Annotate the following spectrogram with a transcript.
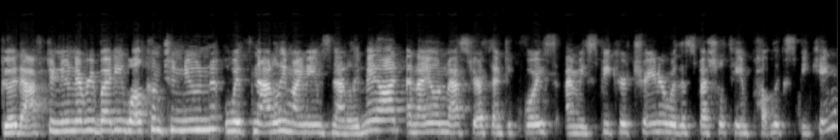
Good afternoon, everybody. Welcome to Noon with Nathalie. My name is Nathalie Mayot, and I own Master Authentic Voice. I'm a speaker trainer with a specialty in public speaking,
